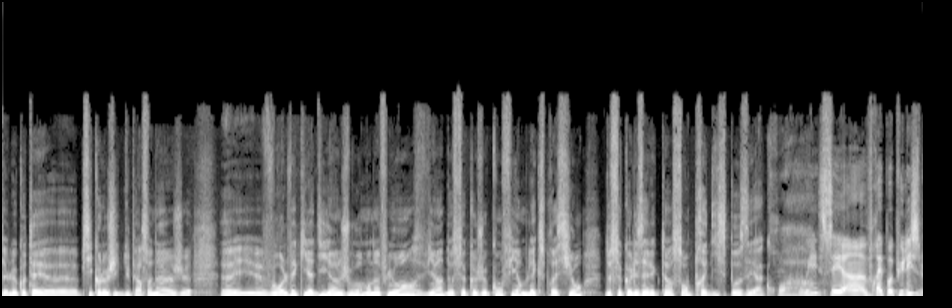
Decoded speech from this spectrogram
le côté euh, psychologique du personnage. Euh, vous relevez qu'il a dit un jour Mon influence vient de ce que je confirme l'expression de ce que les électeurs sont prédisposés à croire. Oui, c'est un vrai populisme.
